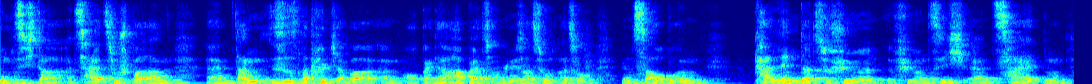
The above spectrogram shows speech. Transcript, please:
um sich da Zeit zu sparen. Ähm, dann ist es natürlich aber ähm, auch bei der Arbeitsorganisation, also einen sauberen Kalender zu führen, führen sich äh, Zeiten,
